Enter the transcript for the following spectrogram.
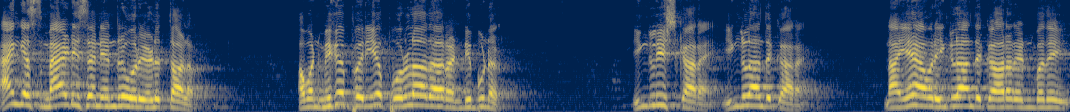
ஆங்கஸ் மேடிசன் என்று ஒரு எழுத்தாளர். அவன் மிகப்பெரிய பொருளாதார நிபுணர். இங்கிலீஷ்காரன் இங்கிலாந்துக்காரன். நான் ஏன் அவர் இங்கிலாந்துக்காரர் என்பதை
